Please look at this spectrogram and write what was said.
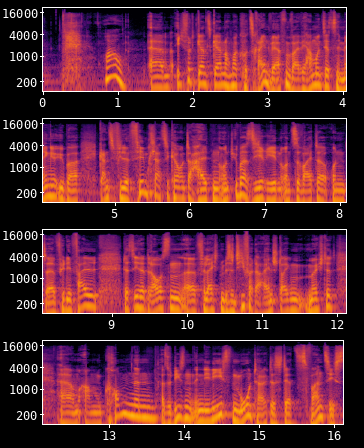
Wow. Ähm, ich würde ganz gerne noch mal kurz reinwerfen, weil wir haben uns jetzt eine Menge über ganz viele Filmklassiker unterhalten und über Serien und so weiter. Und äh, für den Fall, dass ihr da draußen äh, vielleicht ein bisschen tiefer da einsteigen möchtet, ähm, am kommenden, also diesen, in den nächsten Montag, das ist der 20.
